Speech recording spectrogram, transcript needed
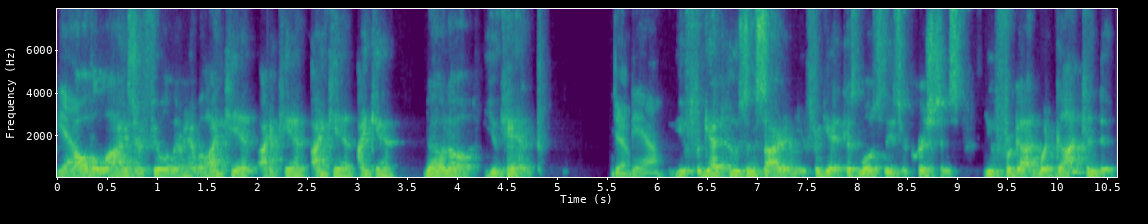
Yeah. And all the lies are filling their head. Well, I can't, I can't, I can't, I can't. No, no, you can't. Yeah. Yeah. You forget who's inside of you. You forget because most of these are Christians. You've forgotten what God can do.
